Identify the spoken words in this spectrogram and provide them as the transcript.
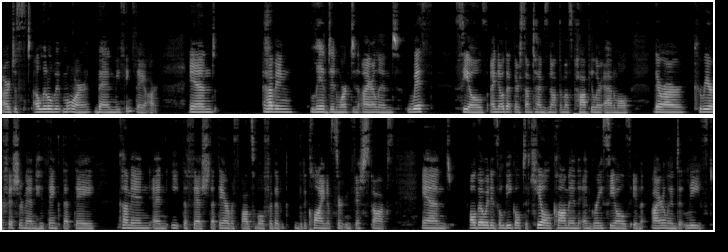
are just a little bit more than we think they are. And having lived and worked in Ireland with seals, I know that they're sometimes not the most popular animal. There are career fishermen who think that they come in and eat the fish, that they are responsible for the, the decline of certain fish stocks. And although it is illegal to kill common and gray seals in Ireland at least,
